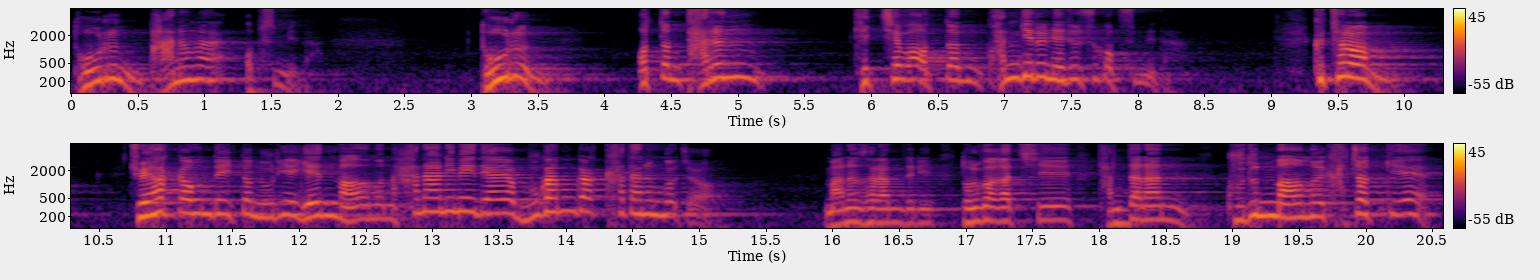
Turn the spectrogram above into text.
돌은 반응이 없습니다. 돌은 어떤 다른 객체와 어떤 관계를 맺을 수가 없습니다. 그처럼 죄악 가운데 있던 우리의 옛 마음은 하나님에 대하여 무감각하다는 거죠. 많은 사람들이 돌과 같이 단단한 굳은 마음을 가졌기에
